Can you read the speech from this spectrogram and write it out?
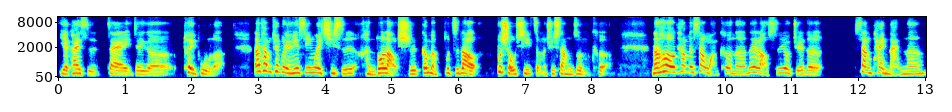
也开始在这个退步了。那他们退步的原因是因为其实很多老师根本不知道、不熟悉怎么去上这种课，然后他们上网课呢，那些老师又觉得上太难呢。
